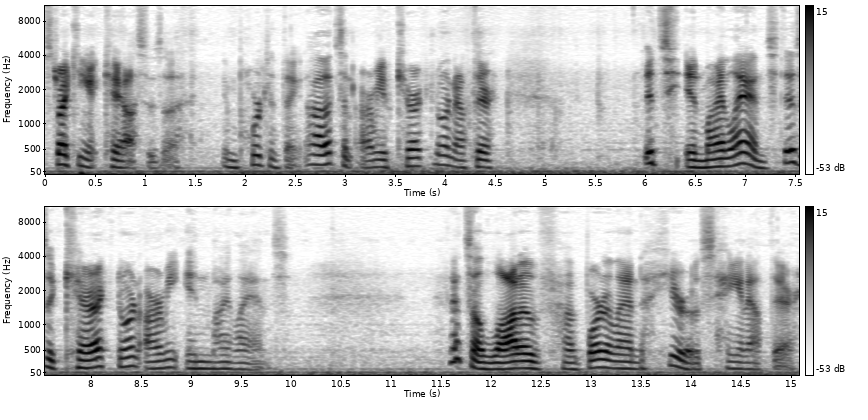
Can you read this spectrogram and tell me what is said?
striking at chaos is a important thing. Oh, that's an army of Karak Norn out there. It's in my lands. There's a Karak Norn army in my lands. That's a lot of uh, Borderland heroes hanging out there.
